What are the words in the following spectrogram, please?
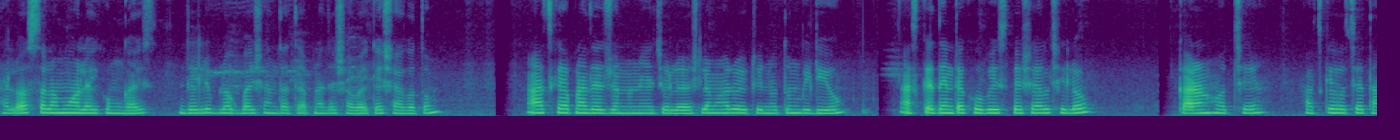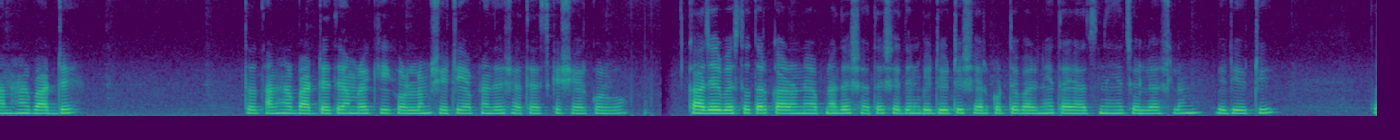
হ্যালো, আসসালামু আলাইকুম গাইস। ডেইলি ব্লগ বাই শান্তাতে আপনাদের সবাইকে স্বাগতম। আজকে আপনাদের জন্য নিয়ে চলে আসলাম আরও একটি নতুন ভিডিও। আজকের দিনটা খুবই স্পেশাল ছিল। কারণ হচ্ছে, আজকে হচ্ছে তানহার বার্থডে তো তানহার বার্থডেতে আমরা কি করলাম সেটি আপনাদের সাথে আজকে শেয়ার করব। কাজের ব্যস্ততার কারণে আপনাদের সাথে সেদিন ভিডিওটি শেয়ার করতে পারিনি, তাই আজ নিয়ে চলে আসলাম ভিডিওটি। তো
